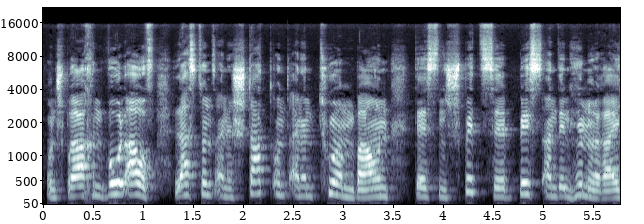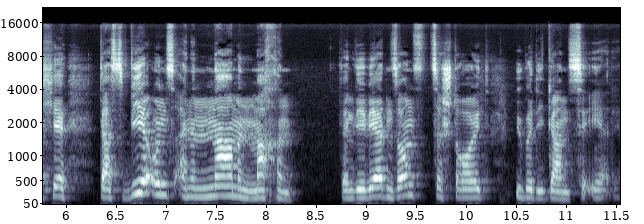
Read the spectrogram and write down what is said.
und sprachen wohlauf, lasst uns eine Stadt und einen Turm bauen, dessen Spitze bis an den Himmel reiche, dass wir uns einen Namen machen, denn wir werden sonst zerstreut über die ganze Erde.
